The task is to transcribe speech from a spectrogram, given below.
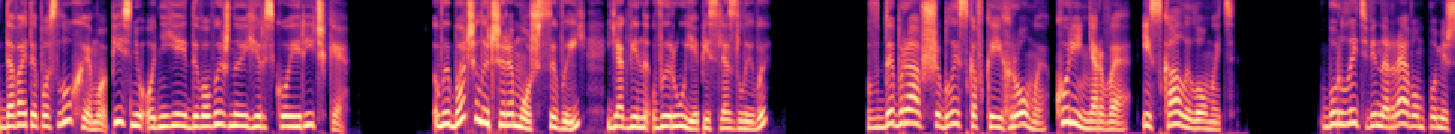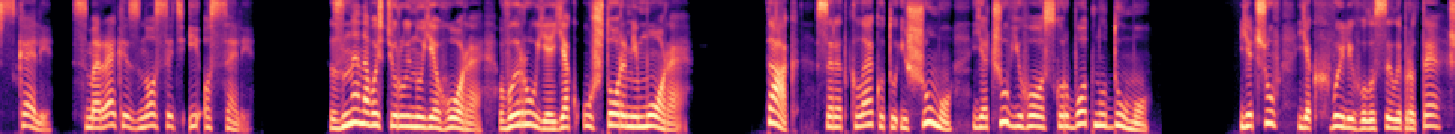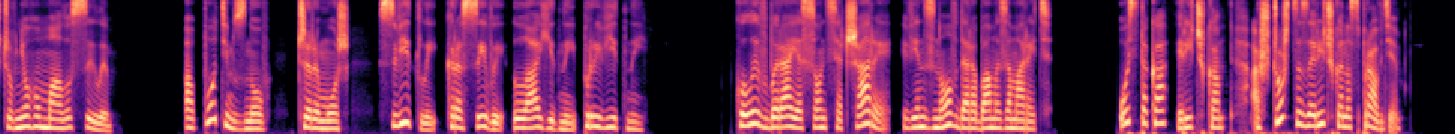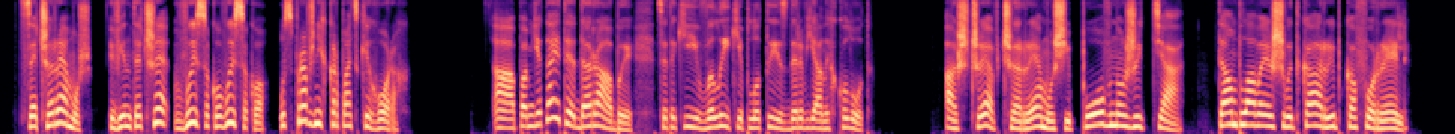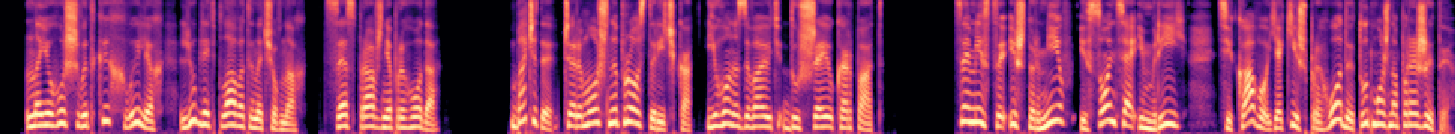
Давайте послухаємо пісню однієї дивовижної гірської річки. Ви бачили черемош сивий, як він вирує після зливи? Вдибравши блискавки й громи, коріння рве, і скали ломить. Бурлить він ревом поміж скелі, смереки зносить і оселі. З ненавистю руйнує горе, вирує, як у штормі море. Так, серед клекоту і шуму я чув його скорботну думу. Я чув, як хвилі голосили про те, що в нього мало сили. А потім знов Черемош світлий, красивий, лагідний, привітний. Коли вбирає сонця чари, він знов дарабами замарить. Ось така річка. А що ж це за річка насправді? Це Черемуш. Він тече високо-високо, у справжніх Карпатських горах. А пам'ятаєте дараби це такі великі плоти з дерев'яних колод? А ще в Черемуші повно життя. Там плаває швидка рибка форель. На його швидких хвилях люблять плавати на човнах. Це справжня пригода. Бачите, Черемош не просто річка, його називають душею Карпат. Це місце і штормів, і сонця, і мрій. Цікаво, які ж пригоди тут можна пережити.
